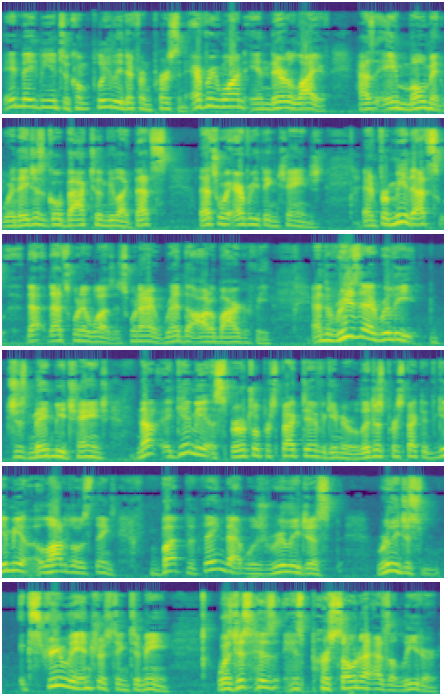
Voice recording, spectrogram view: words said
It made me into a completely different person. Everyone in their life has a moment where they just go back to and be like, that's that's where everything changed. And for me, that's that that's when it was. It's when I read the autobiography. And the reason it really just made me change, not it gave me a spiritual perspective, it gave me a religious perspective, it gave me a lot of those things. But the thing that was really just really just extremely interesting to me was just his his persona as a leader,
